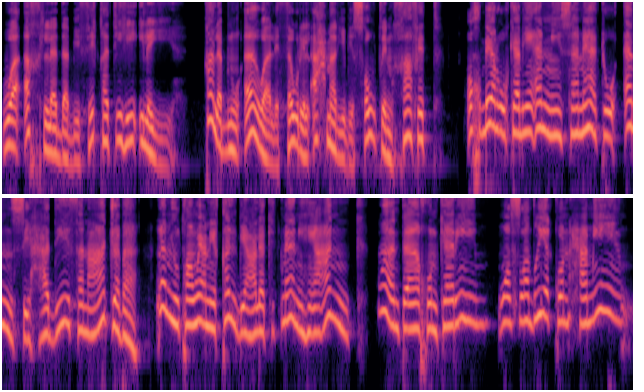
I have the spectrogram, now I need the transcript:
وأخلد بثقته إليه. قال ابن آوى للثور الأحمر بصوت خافت أخبرك بأني سمعت امس حديثا عجبا. لم يطاوعني قلبي على كتمانه عنك. وأنت أخ كريم وصديق حميم.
